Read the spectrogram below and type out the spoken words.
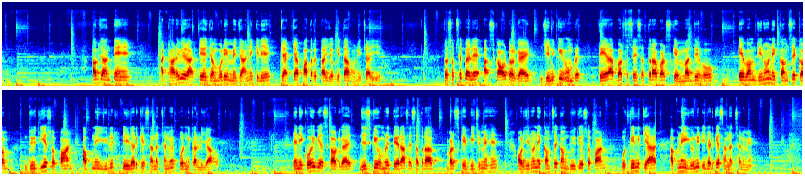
अब जानते हैं अठारहवीं राष्ट्रीय जम्बूरी में जाने के लिए क्या क्या पात्रता योग्यता होनी चाहिए? तो सबसे पहले स्काउट और गाइड, जिनकी उम्र 13 वर्ष से 17 वर्ष के मध्य हो, एवं जिन्होंने कम से कम द्वितीय सोपान अपने यूनिट लीडर के संरक्षण में पूर्ण कर लिया हो। यानी कोई भी स्काउट गाइड, जिसकी उम्र 13 से 17 वर्ष के बीच में है, और जिन्होंने कम से कम द्वितीय सोपान उत्तीर्ण किया है, अपने यूनिट लीडर के संरक्षण में।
